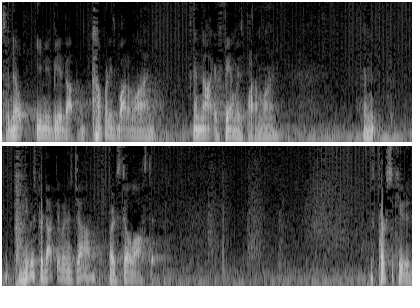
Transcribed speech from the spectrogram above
So, nope, you need to be about the company's bottom line. and not your family's bottom line. And he was productive in his job, but he still lost it. He was persecuted.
